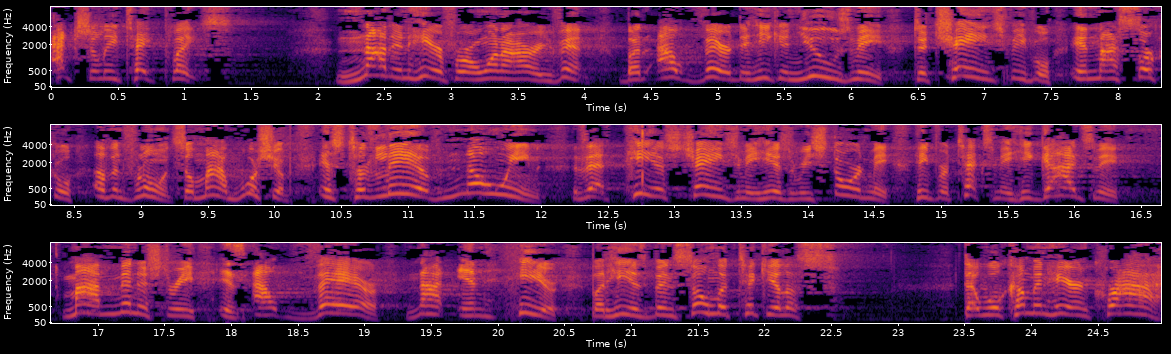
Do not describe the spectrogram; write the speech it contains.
actually take place? Not in here for a one hour event, but out there that he can use me to change people in my circle of influence. So my worship is to live knowing that he has changed me. He has restored me. He protects me. He guides me. My ministry is out there, not in here. But he has been so meticulous that we'll come in here and cry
